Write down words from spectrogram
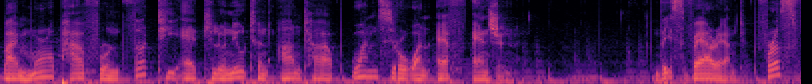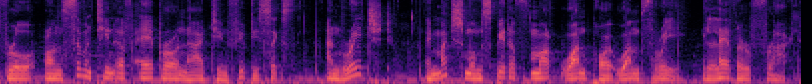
by more powerful 38 kN Atar 101F engine. This variant first flew on 17 of April 1956 and reached a maximum speed of Mach 1.13 in level flight.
